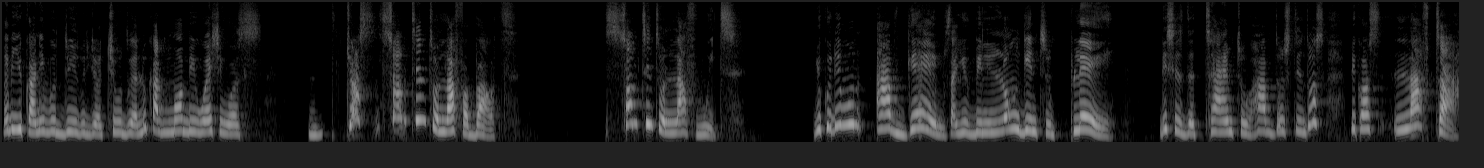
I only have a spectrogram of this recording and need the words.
Maybe you can even do it with your children. Look at mommy when she was just something to laugh about, something to laugh with. You could even have games that you've been longing to play. This is the time to have those things. Those because laughter,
